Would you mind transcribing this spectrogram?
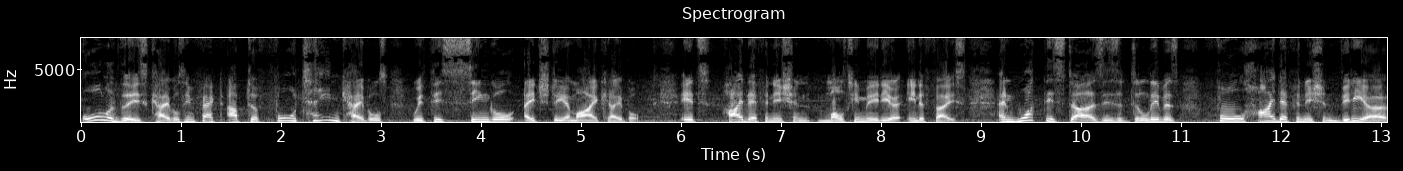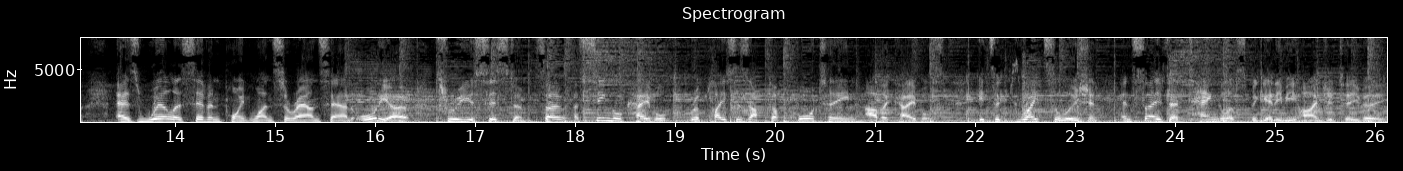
all of these cables, in fact, up to 14 cables, with this single HDMI cable. It's high definition multimedia interface. And what this does is it delivers full high definition video as well as 7.1 surround sound audio through your system. So a single cable replaces up to 14 other cables. It's a great solution and saves that tangle of spaghetti behind your TV.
